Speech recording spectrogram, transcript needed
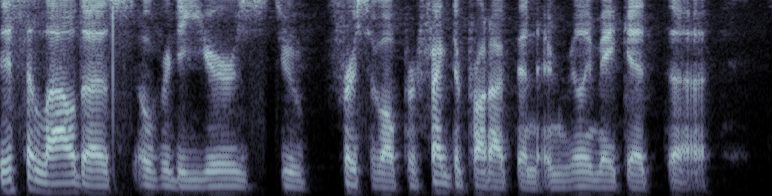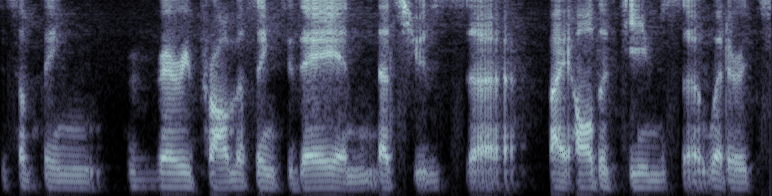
this allowed us over the years to first of all perfect the product and, and really make it uh, to something very promising today and that's used uh, by all the teams uh, whether it's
